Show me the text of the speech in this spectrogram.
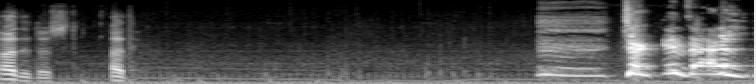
Hadi dostum. Hadi. Çok güzel.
